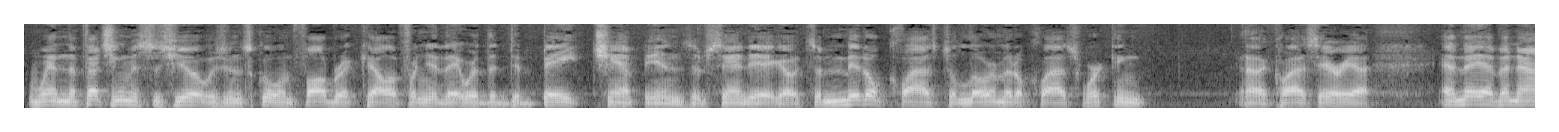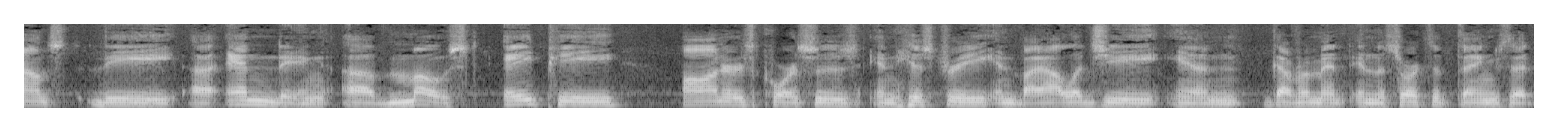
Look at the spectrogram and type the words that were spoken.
When the Fetching Mrs. Hewitt was in school in Fallbrook, California, they were the debate champions of San Diego. It's a middle class to lower middle class, working uh, class area. And they have announced the uh, ending of most AP honors courses in history, in biology, in government, in the sorts of things that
